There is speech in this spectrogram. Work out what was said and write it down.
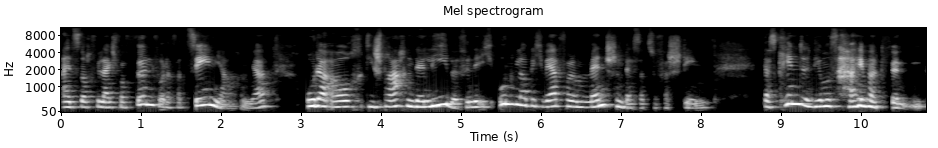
als noch vielleicht vor fünf oder vor zehn Jahren, ja. Oder auch die Sprachen der Liebe finde ich unglaublich wertvoll, um Menschen besser zu verstehen das Kind in dir muss Heimat finden.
